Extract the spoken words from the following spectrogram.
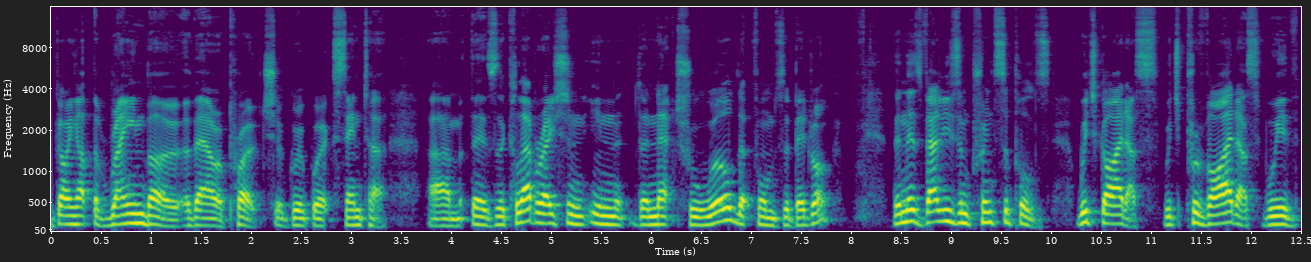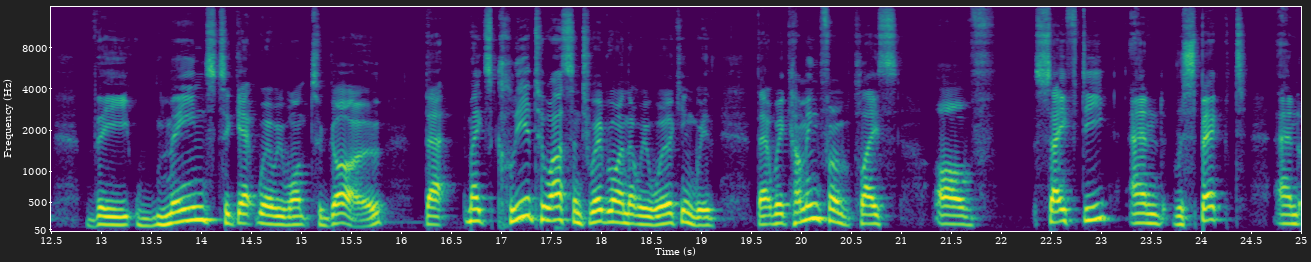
going up the rainbow of our approach at Group Work Centre. Um, there's the collaboration in the natural world that forms the bedrock. Then there's values and principles which guide us, which provide us with the means to get where we want to go that makes clear to us and to everyone that we're working with that we're coming from a place of safety and respect and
